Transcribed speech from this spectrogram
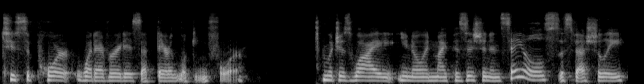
to support whatever it is that they're looking for which is why you know in my position in sales especially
